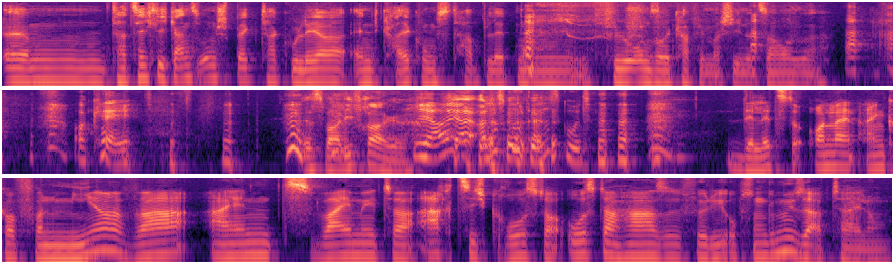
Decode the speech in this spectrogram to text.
Ähm, tatsächlich ganz unspektakulär Entkalkungstabletten für unsere Kaffeemaschine zu Hause. Okay. Es war die Frage. Ja, ja, alles gut, alles gut. Der letzte Online-Einkauf von mir war ein 2,80 Meter großer Osterhase für die Obst- und Gemüseabteilung.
